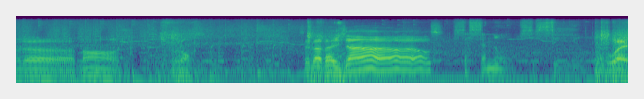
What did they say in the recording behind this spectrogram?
Voilà, mange. Relance. C'est la vengeance Ça s'annonce saignant. Ouais,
